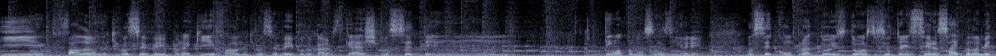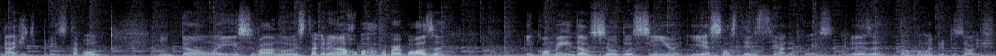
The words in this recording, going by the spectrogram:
E falando que você veio por aqui, falando que você veio pelo Carbscast, você tem tem uma promoçãozinha ali. Você compra dois doces e o terceiro sai pela metade do preço, tá bom? Então é isso, vai lá no Instagram, arroba Rafa Barbosa, encomenda o seu docinho e é só se deliciar depois, beleza? Então vamos aí pro episódio.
